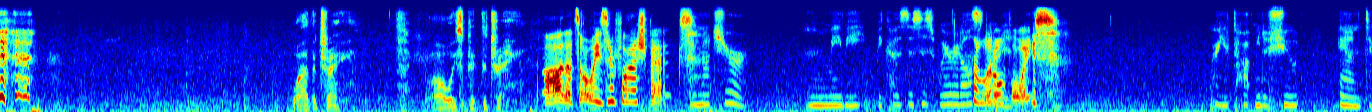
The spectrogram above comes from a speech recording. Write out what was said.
Why the train? You always pick the train. oh, that's always her flashbacks. I'm not sure. Maybe because this is where it all Her started. little voice. Where you taught me to shoot and to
